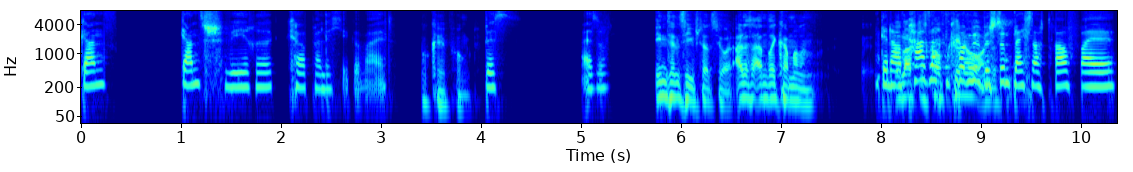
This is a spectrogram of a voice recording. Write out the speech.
ganz, ganz schwere körperliche Gewalt. Okay, Punkt. Bis, also Intensivstation. Alles andere kann man. genau, ein paar Sachen kommen wir und bestimmt gleich noch drauf, weil,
